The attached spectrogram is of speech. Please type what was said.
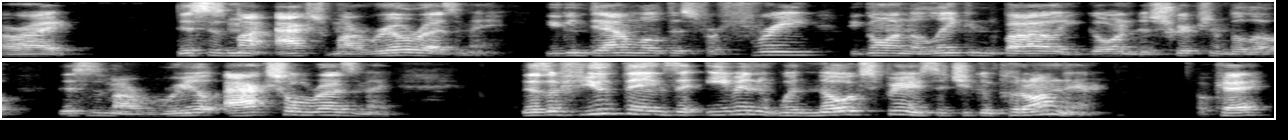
All right. This is my actual, my real resume. You can download this for free. You go on the link in the bio, you go in the description below. This is my real actual resume. There's a few things that even with no experience that you can put on there. Okay.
